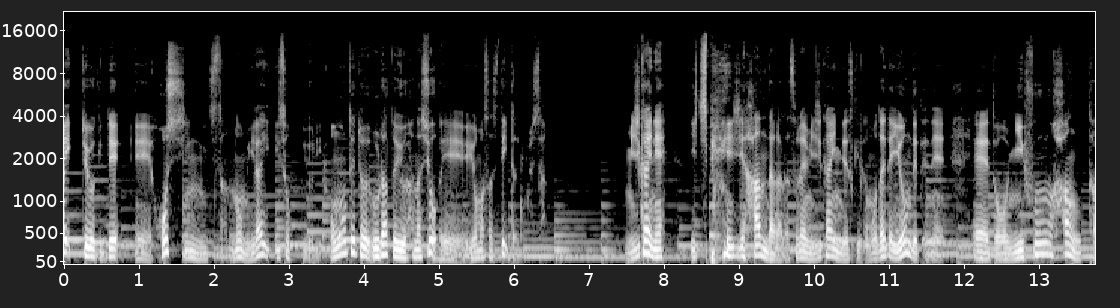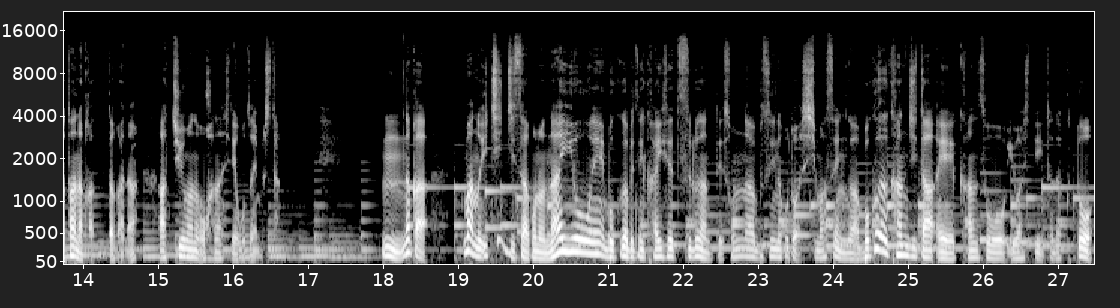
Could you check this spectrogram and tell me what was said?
はい。というわけで、えー、星新一さんの未来イソップより表と裏という話を、えー、読まさせていただきました。短いね。1ページ半だからそれは短いんですけども、だいたい読んでてね、えっ、ー、と、2分半経たなかったかな。あっちゅう間のお話でございました。うん、なんか、まあ、あの、いちいちさ、この内容をね、僕が別に解説するなんて、そんな物理なことはしませんが、僕が感じた、えー、感想を言わせていただくと、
